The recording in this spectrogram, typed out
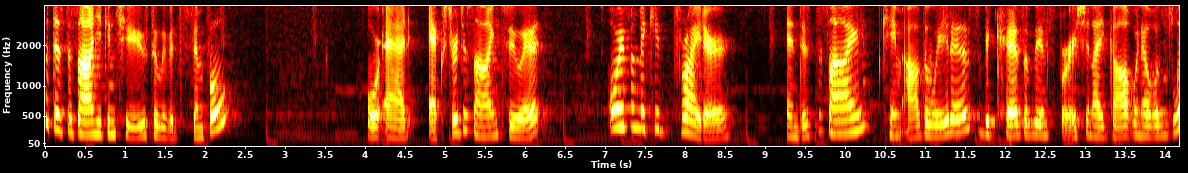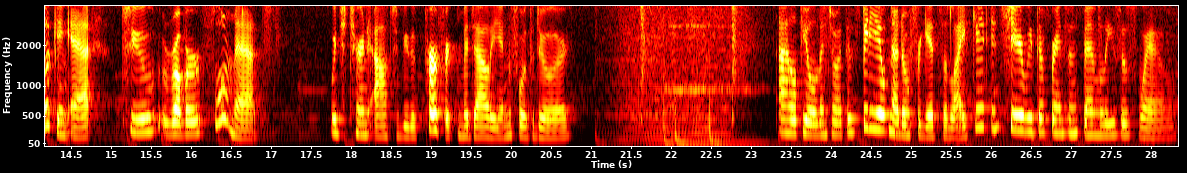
With this design, you can choose to leave it simple or add extra design to it or even make it brighter. And this design came out the way it is because of the inspiration I got when I was looking at two rubber floor mats, which turned out to be the perfect medallion for the door. I hope you all enjoyed this video. Now don't forget to like it and share with your friends and families as well.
